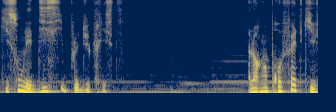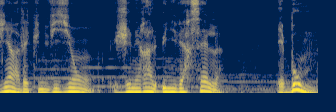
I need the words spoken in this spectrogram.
qui sont les disciples du Christ. Alors un prophète qui vient avec une vision générale, universelle, et boum,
